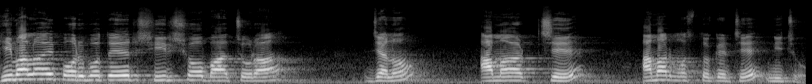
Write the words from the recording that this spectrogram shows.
হিমালয় পর্বতের শীর্ষ বা চোরা যেন আমার চেয়ে, আমার মস্তকের চেয়ে নিচু।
